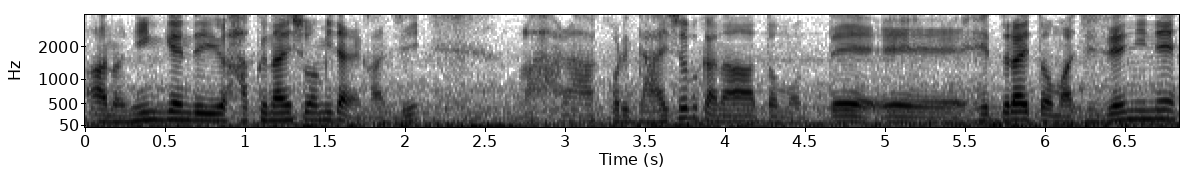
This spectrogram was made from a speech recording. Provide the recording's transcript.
あの人間でいう白内障みたいな感じ。あらこれ大丈夫かなと思って、えー、ヘッドライトをま事前にね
